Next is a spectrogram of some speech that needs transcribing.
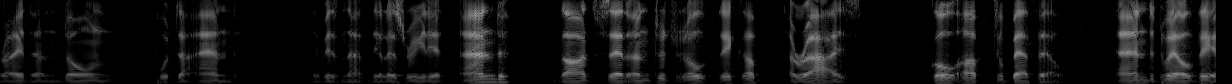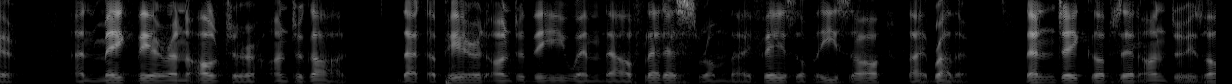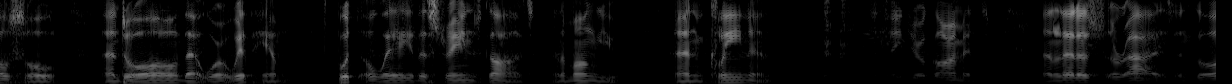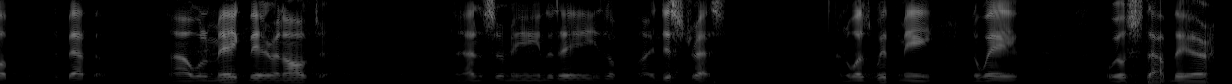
right? And don't put a and if it's not there. Let's read it. And God said unto Jacob, Arise, go up to Bethel, and dwell there, and make there an altar unto God that appeared unto thee when thou fleddest from thy face of Esau thy brother. Then Jacob said unto his household and to all that were with him, Put away the strange gods and among you, and clean and change your garments, and let us arise and go up to Bethel, and I will make there an altar, and answer me in the days of my distress, and was with me in the way. We'll stop there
